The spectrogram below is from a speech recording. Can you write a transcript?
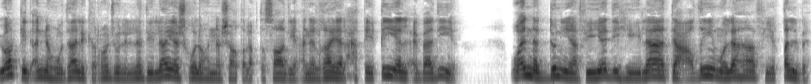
يؤكد أنه ذلك الرجل الذي لا يشغله النشاط الاقتصادي عن الغاية الحقيقية العبادية وأن الدنيا في يده لا تعظيم لها في قلبه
